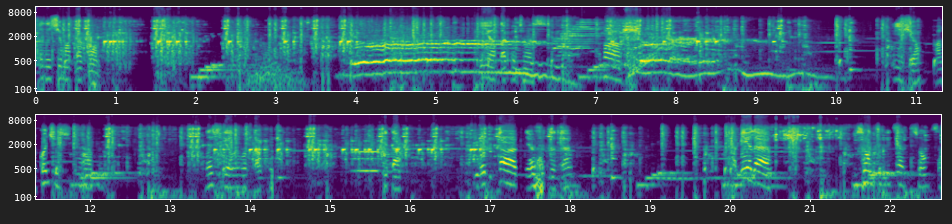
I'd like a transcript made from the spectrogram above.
А зачем атаку? И атака началась. Баш. Еще. Окончилось? Ну ладно. Значит делаем вот так. И так. И вот так, неожиданно, да? Победа! Солнце летят, солнце.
